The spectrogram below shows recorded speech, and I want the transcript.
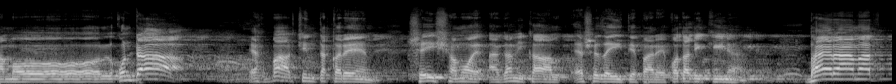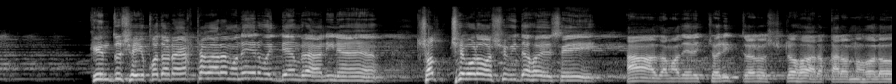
আমল। কোনটা? একবার চিন্তা করেন, সেই সময় আগামীকাল এসে যাইতে পারে। কথাটি কি না? ভাইরা আমার, কিন্তু সেই কথাটা একটা একটাবার মনের মধ্যে আমরা আনি না। সবচেয়ে বড় অসুবিধা হয়েছে, আজ আমাদের চরিত্র নষ্ট হওয়ার কারণ হলো,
